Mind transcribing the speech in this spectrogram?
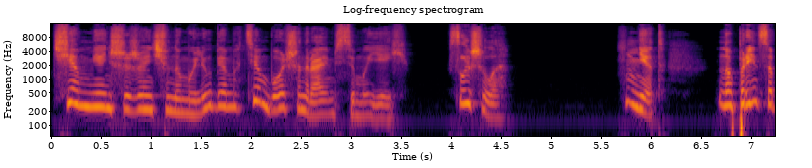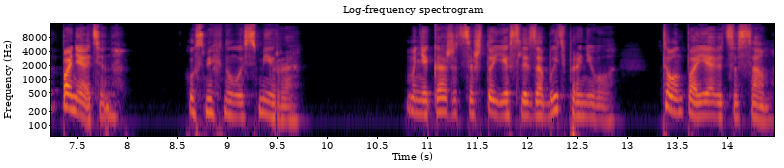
Чем меньше женщину мы любим, тем больше нравимся мы ей. Слышала? Нет, но принцип понятен, усмехнулась Мира. Мне кажется, что если забыть про него, то он появится сам».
